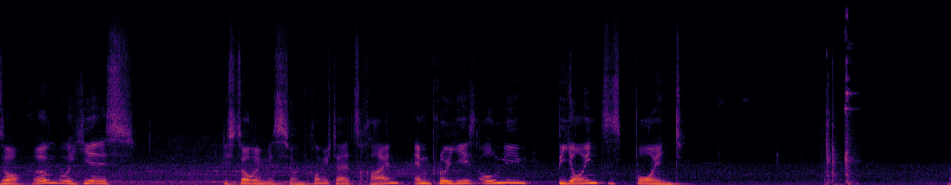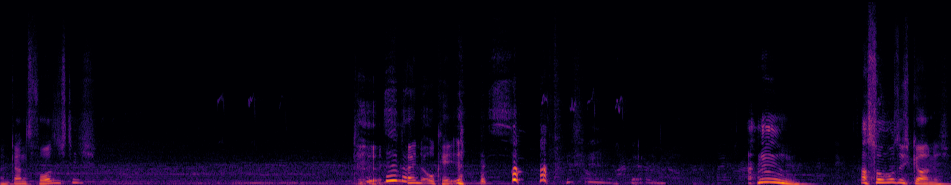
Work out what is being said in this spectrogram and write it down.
So, irgendwo hier ist die Story-Mission. Komme ich da jetzt rein? Employees only beyond this point. Dann ganz vorsichtig. Nein, okay. hm. Ach so, muss ich gar nicht.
